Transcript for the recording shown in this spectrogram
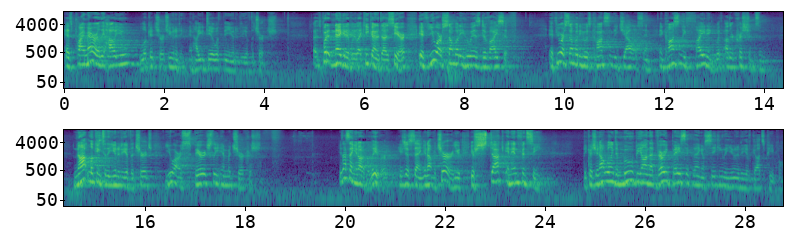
as primarily how you look at church unity and how you deal with the unity of the church. Let's put it negatively, like he kind of does here. If you are somebody who is divisive, if you are somebody who is constantly jealous and, and constantly fighting with other Christians and not looking to the unity of the church, you are a spiritually immature Christian. He's not saying you're not a believer. He's just saying you're not mature. You, you're stuck in infancy because you're not willing to move beyond that very basic thing of seeking the unity of God's people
